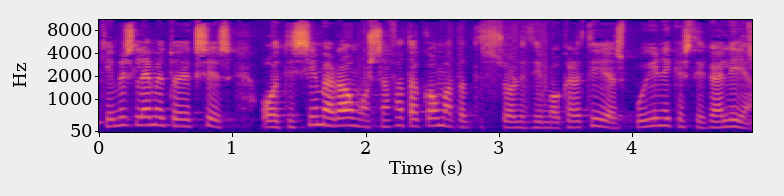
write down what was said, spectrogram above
Και εμείς λέμε το εξής, ότι σήμερα όμως σε αυτά τα κόμματα της Δημοκρατία που είναι και στη Γαλλία,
